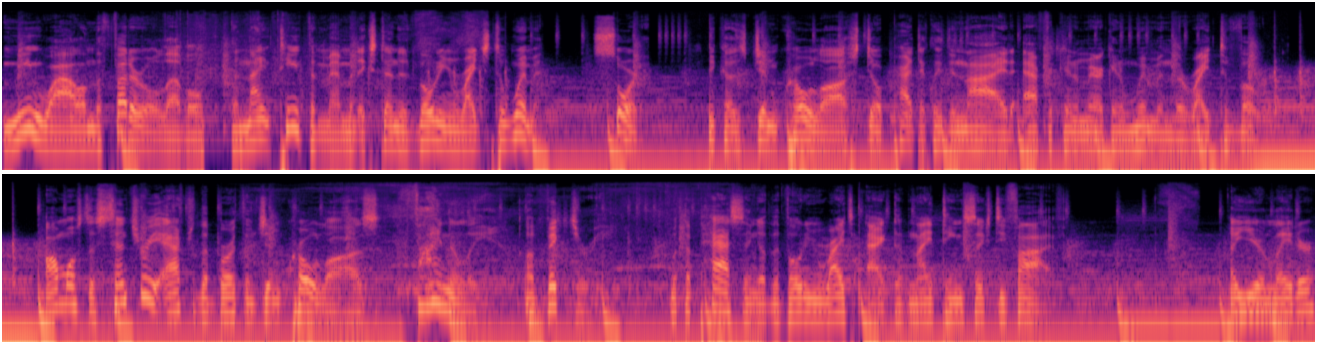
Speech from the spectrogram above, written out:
Meanwhile, on the federal level, the 19th Amendment extended voting rights to women, sort of, because Jim Crow laws still practically denied African American women the right to vote. Almost a century after the birth of Jim Crow laws, finally, a victory with the passing of the Voting Rights Act of 1965. A year later,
